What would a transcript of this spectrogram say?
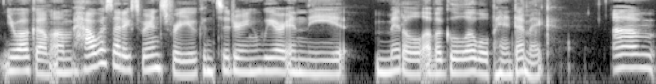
You're welcome. Um, how was that experience for you, considering we are in the middle of a global pandemic? Um.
